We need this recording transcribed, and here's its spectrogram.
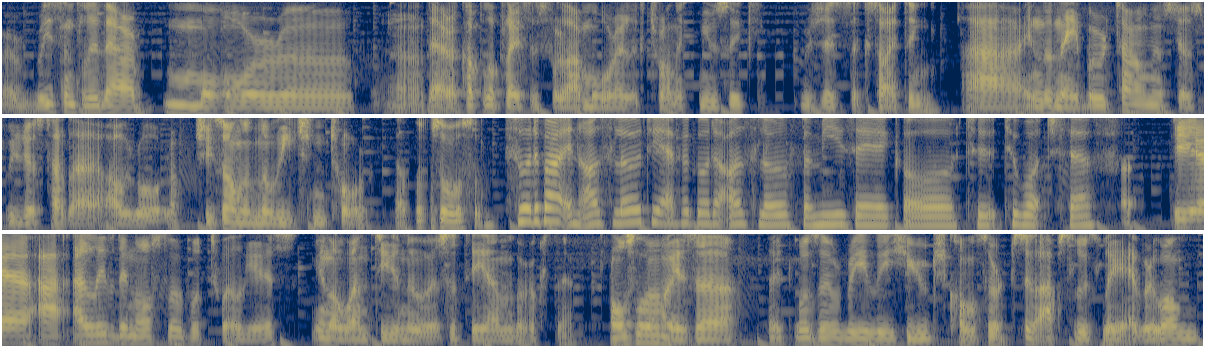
And recently, there are more. Uh, uh, there are a couple of places for are more electronic music, which is exciting. Uh, in the neighbor town, it's just we just had uh, Aurora. She's on a Norwegian tour. That was awesome. So what about in Oslo? Do you ever go to Oslo for music or to, to watch stuff? Yeah, I, I lived in Oslo for 12 years. You know, went to university and worked there. Oslo is a, it was a really huge concert. So absolutely everyone,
